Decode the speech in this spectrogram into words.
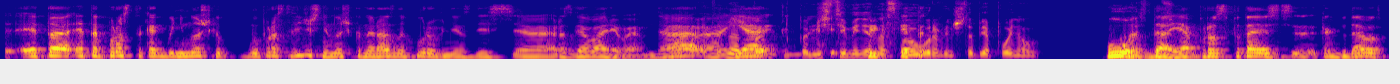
это, это просто как бы немножко, мы просто, видишь, немножко на разных уровнях здесь э, разговариваем, да? Давай, я, помести меня на свой это... уровень, чтобы я понял. Вот, да, я просто пытаюсь, э, как бы, да, вот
